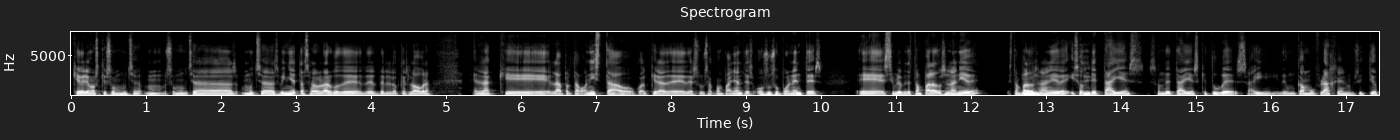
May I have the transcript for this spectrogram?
que veremos que son muchas, mm, son muchas, muchas viñetas a lo largo de, de- de lo que es la obra, en la que la protagonista o cualquiera de, de sus acompañantes o sus oponentes eh, simplemente están parados en la nieve. Están parados en la nieve y son Sí. detalles, son detalles que tú ves ahí, de un camuflaje en un sitio,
